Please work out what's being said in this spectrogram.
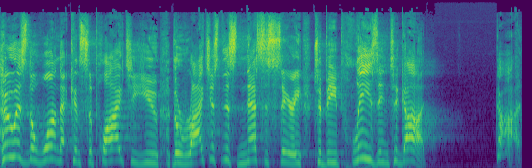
Who is the one that can supply to you the righteousness necessary to be pleasing to God? God.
